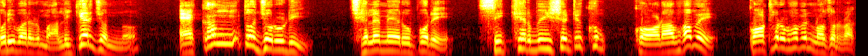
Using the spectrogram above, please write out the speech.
পরিবারের মালিকের জন্য একান্ত জরুরি ছেলে মেয়ের উপরে শিক্ষার বিষয়টি খুব কড়াভাবে কঠোরভাবে নজর রাখ।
